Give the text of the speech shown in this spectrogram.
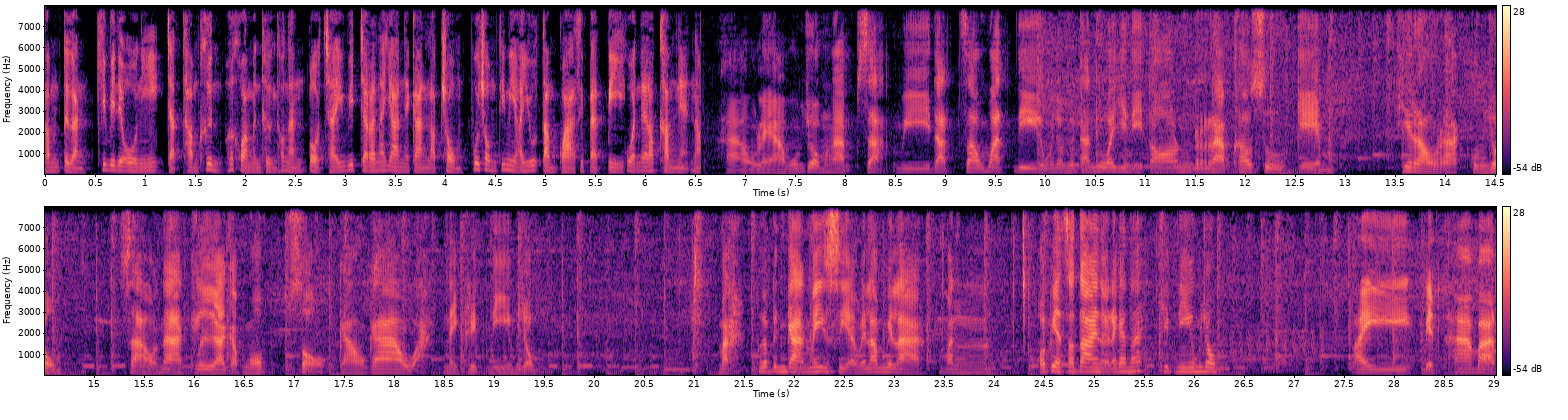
คำเตือน คลิปวิดีโอนี้จัดทำขึ้นเพื่อความบันเทิงเท่านั้น โปรดใช้วิจารณญาณในการรับชม ผู้ชมที่มีอายุต่ำกว่า 18 ปี ควรได้รับคำแนะนำเอาแล้วคุณผู้ชมครับ สวีดัดสวัสดีคุณผู้ชมทุกท่านด้วยยินดีต้อนรับเข้าสู่เกม ที่เรารักคุณผู้ชม สาวนาเกลือกับงบ 299ว่ะ ในคลิปนี้คุณผู้ชม มาเพื่อเป็นการไม่เสียเวลาเวลา มันขอเปลี่ยนสไตล์หน่อยแล้วกันนะคลิปนี้คุณผู้ชมไปเบ็ด 5 บาท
